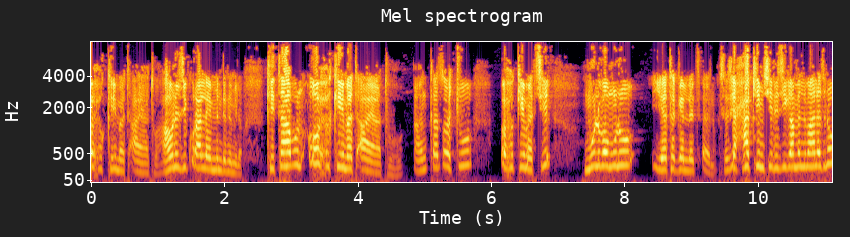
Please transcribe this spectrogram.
ኡሕኪመት አያቱ አሁን እዚህ ቁርአን ላይ ምንድን ነው የሚለው? ኪታቡን ኡሕኪመት አያቱ አንቀጾቹ ኡሕኪመት ሲል ሙሉ በሙሉ የተገለጸ ነው። ስለዚህ ሐኪም ሲል እዚህ ጋር ምን ማለት ነው?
